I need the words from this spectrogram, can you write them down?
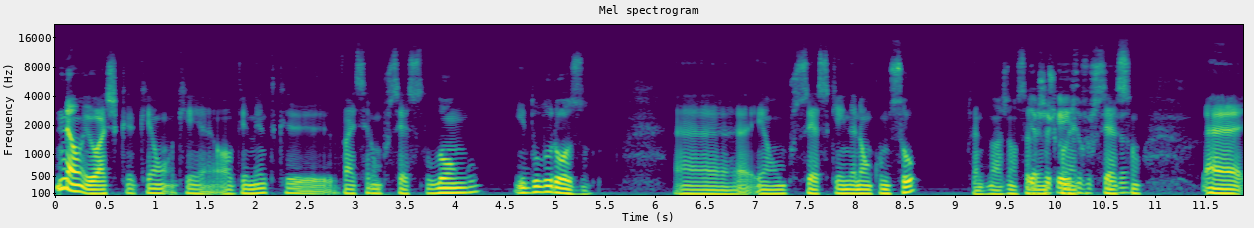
Não, eu acho que, que, é, um, que é obviamente que vai ser um processo longo e doloroso. Uh, é um processo que ainda não começou, portanto nós não sabemos como é, é o processo. Uh,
